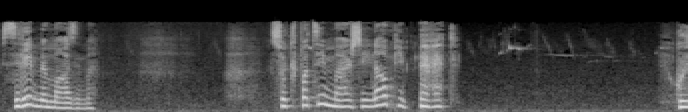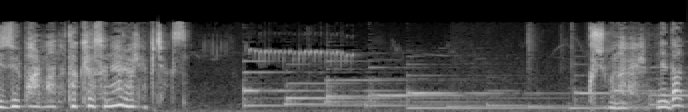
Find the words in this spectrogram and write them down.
Sileyim mi malzeme? Söküp atayım mı her şeyi ne yapayım? Evet. O yüzüğü parmağına takıyorsan öyle yapacaksın. Kuşu bana ver. Neden?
